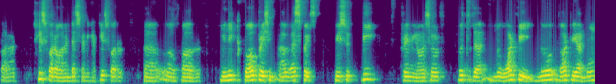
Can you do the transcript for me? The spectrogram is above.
for at least for our understanding, at least for uh, for unique cooperation aspects, we should be framing ourselves with the you know, what we know, what we are known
